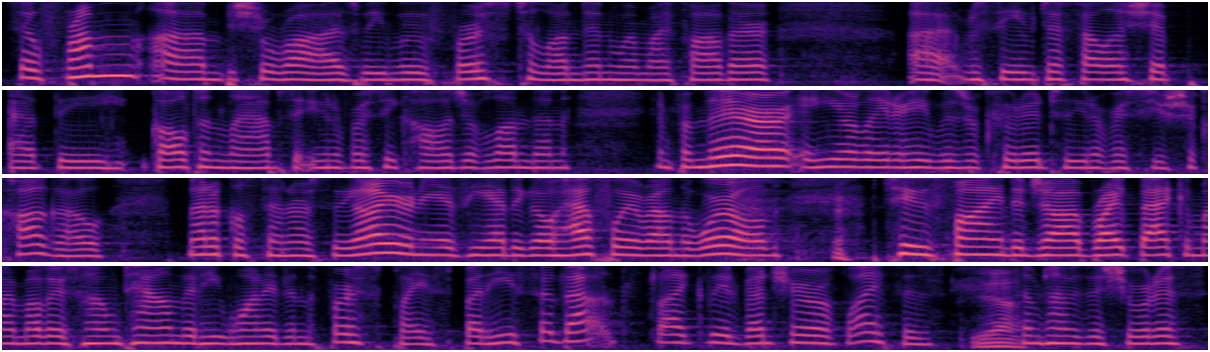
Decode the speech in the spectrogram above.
So from um, Shiraz, we moved first to London, where my father uh, received a fellowship at the Galton Labs at University College of London. And from there, a year later, he was recruited to the University of Chicago Medical Center. So the irony is he had to go halfway around the world to find a job right back in my mother's hometown that he wanted in the first place. But he said that's like the adventure of life is yeah. sometimes the shortest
